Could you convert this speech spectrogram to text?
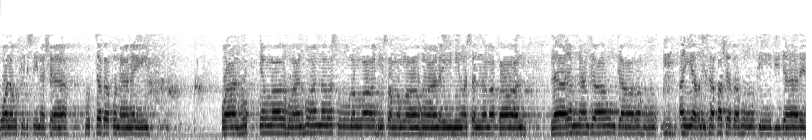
ولو فرس نشاه متفق عليه. وعنه رضي الله عنه أن رسول الله صلى الله عليه وسلم قال لا يمنع جار جاره أن يغرز خشبه في جداره.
